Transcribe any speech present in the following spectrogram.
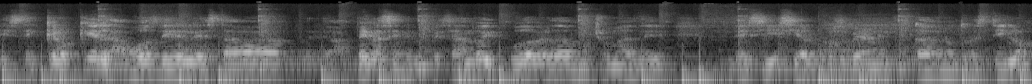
Este, creo que la voz de él estaba apenas en empezando y pudo haber dado mucho más de, de sí si a lo mejor se hubieran enfocado en otro estilo.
